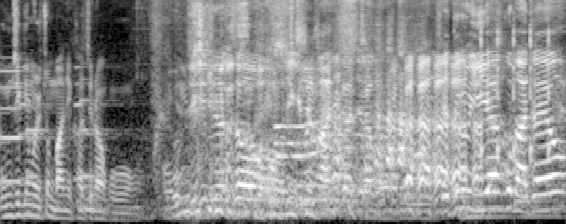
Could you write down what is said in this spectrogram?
움직임을 좀 많이 가지라고. 움직이면서 움직임을 많이 가지라고. 제대로 이해한 거 맞아요?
